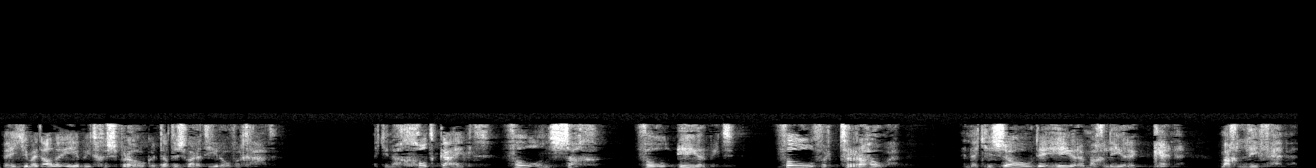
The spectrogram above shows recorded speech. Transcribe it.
Weet je, met alle eerbied gesproken, dat is waar het hier over gaat. Dat je naar God kijkt, vol ontzag, vol eerbied, vol vertrouwen. En dat je zo de Heere mag leren kennen, mag liefhebben,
